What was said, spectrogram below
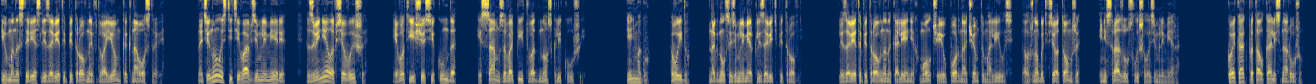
и в монастыре с Лизаветой Петровной вдвоем, как на острове. Натянулась тетива в землемере, звенело все выше, и вот еще секунда, и сам завопит в одно с Кликушей. «Я не могу. Выйду», — нагнулся землемер к Лизавете Петровне. Лизавета Петровна на коленях, молча и упорно о чем-то молилась, должно быть, все о том же, и не сразу услышала землемера. Кое-как протолкались наружу.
